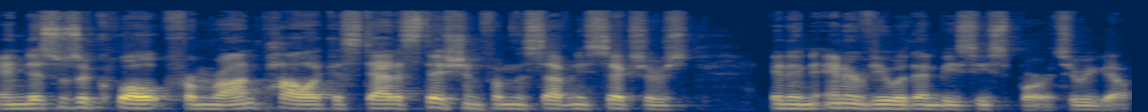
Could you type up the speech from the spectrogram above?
And this was a quote from Ron Pollock, a statistician from the 76ers, in an interview with NBC Sports. Here we go.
